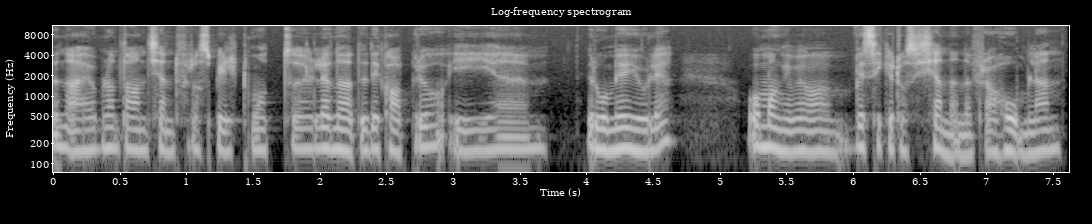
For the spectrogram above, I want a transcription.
Hun er jo blant annet kjent for å ha spilt mot eh, Leonardo DiCaprio i uh, Romeo og Julie, og mange vil sikkert også kjenne henne fra Homeland.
